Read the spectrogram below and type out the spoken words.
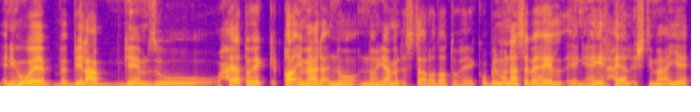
يعني هو بيلعب جيمز وحياته هيك قائمة على إنه إنه يعمل استعراضات وهيك وبالمناسبة هي يعني هي الحياة الاجتماعية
